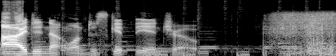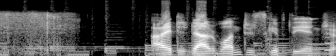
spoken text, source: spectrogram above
I did not want to skip the intro. I did not want to skip the intro.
